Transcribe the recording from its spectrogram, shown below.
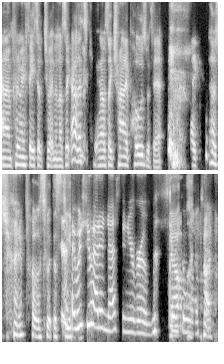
and I'm putting my face up to it, and then I was like, oh, that's cute. And I was like trying to pose with it, like I was trying to pose with the steamer. I wish you had a nest in your room. so No, you oh God,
